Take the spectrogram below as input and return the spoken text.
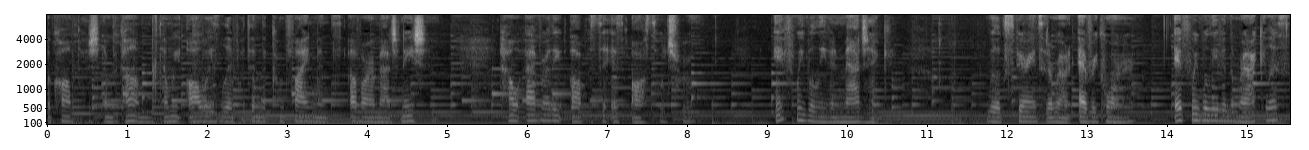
accomplish, and become, then we always live within the confinements of our imagination. However, the opposite is also true. If we believe in magic, we'll experience it around every corner. If we believe in the miraculous,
